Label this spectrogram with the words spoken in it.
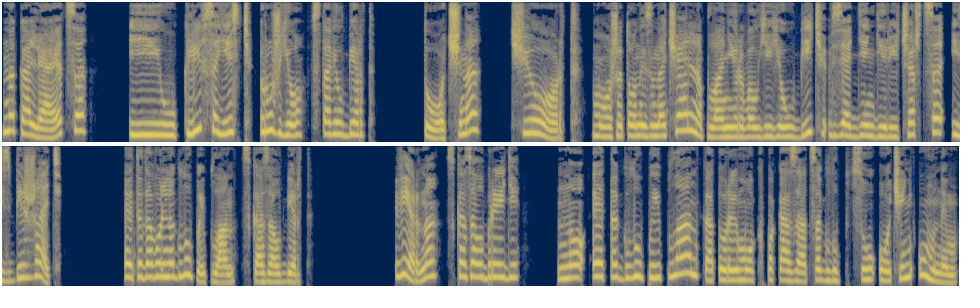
накаляется, и у Клифса есть ружье», — вставил Берт. Точно? Черт, может, он изначально планировал ее убить, взять деньги Ричардса и сбежать. Это довольно глупый план, сказал Берт. Верно, сказал Брейди. Но это глупый план, который мог показаться глупцу очень умным.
